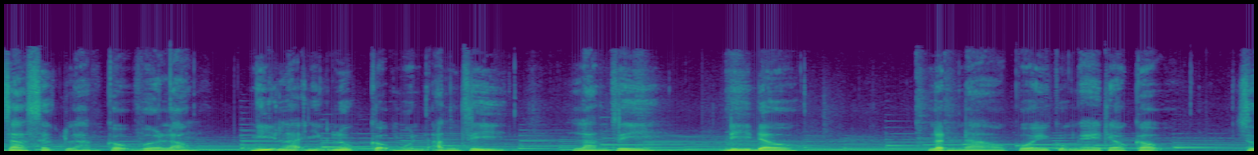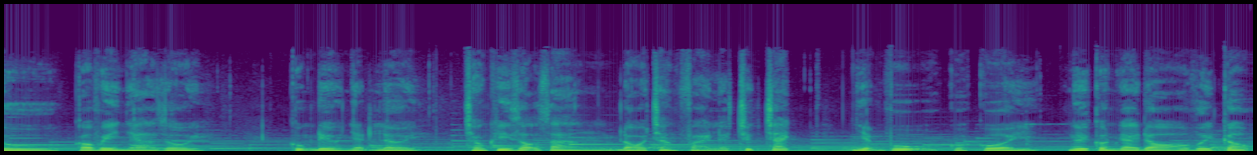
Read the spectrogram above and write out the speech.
Ra sức làm cậu vừa lòng, nghĩ lại những lúc cậu muốn ăn gì, làm gì, đi đâu lần nào cô ấy cũng nghe theo cậu. Dù có về nhà rồi, cũng đều nhận lời. Trong khi rõ ràng đó chẳng phải là chức trách, nhiệm vụ của cô ấy, người con gái đó với cậu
